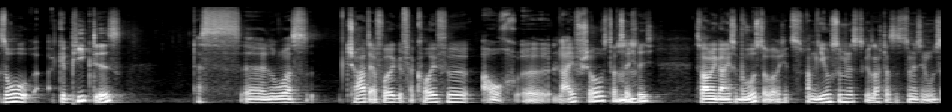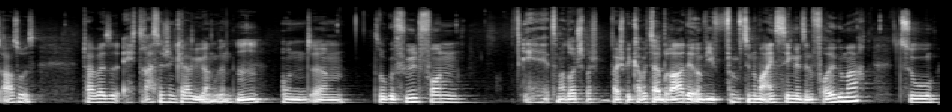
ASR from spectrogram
so gepiekt ist, dass äh, sowas Charterfolge, Verkäufe, auch äh, Live-Shows tatsächlich, das war mir gar nicht so bewusst, aber jetzt haben die Jungs zumindest gesagt, dass es zumindest in den USA so ist, teilweise echt drastisch in den Keller gegangen sind. Und ähm, so gefühlt von jetzt mal deutsches Beisp- Beispiel Capital Bra, der irgendwie 15 Nummer 1 Singles in Folge macht, zu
